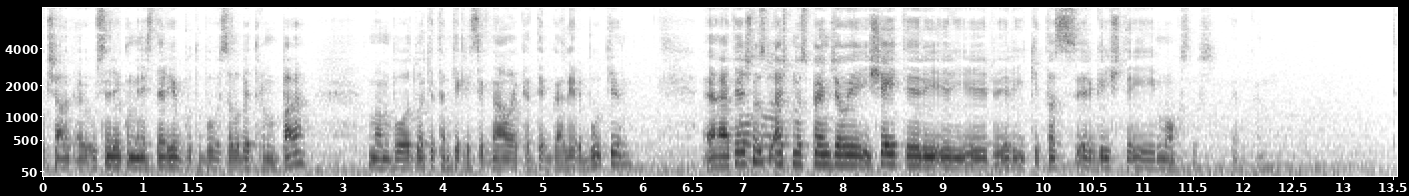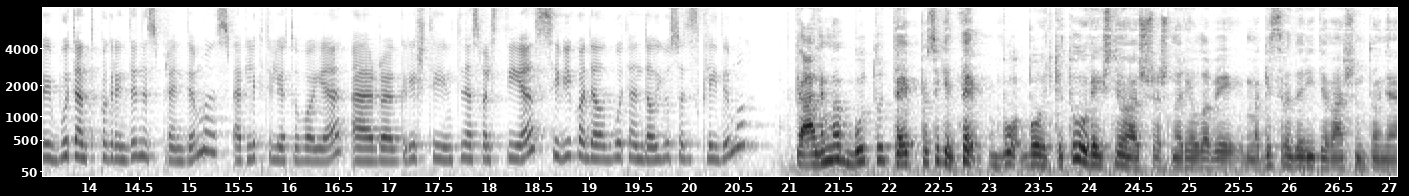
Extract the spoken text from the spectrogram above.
užsienio reikalų ministerijoje būtų buvusi labai trumpa, man buvo duoti tam tikri signalai, kad taip gali ir būti. E, tai aš, nus, aš nusprendžiau išeiti ir, ir, ir, ir, į kitas, ir grįžti į mokslus. Taip, kad tai būtent pagrindinis sprendimas ar likti lietuvoje ar grįžti į jungtines valstijas įvyko dėl būtent dėl jūsų atsiskleidimo Galima būtų taip pasakyti. Taip, buvo, buvo ir kitų veiksnių, aš, aš norėjau labai magistrą daryti Vašingtonė,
